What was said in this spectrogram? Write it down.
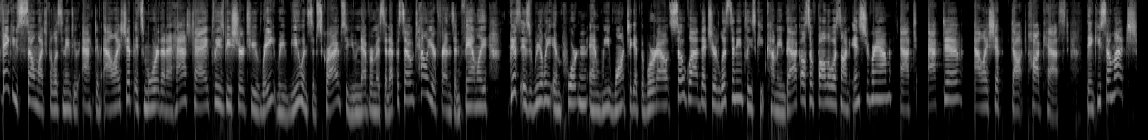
Thank you so much for listening to Active Allyship. It's more than a hashtag. Please be sure to rate, review, and subscribe so you never miss an episode. Tell your friends and family. This is really important and we want to get the word out. So glad that you're listening. Please keep coming back. Also follow us on Instagram at active allyship.podcast. Thank you so much.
